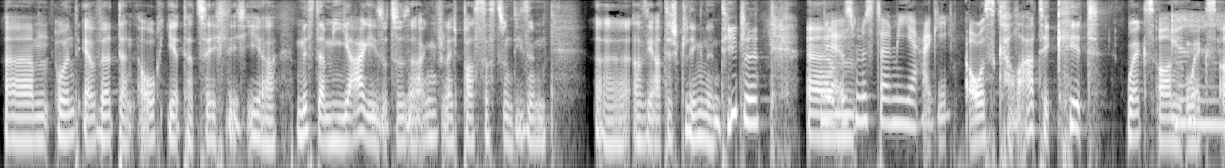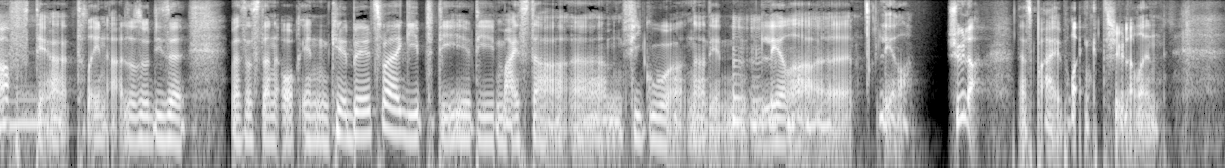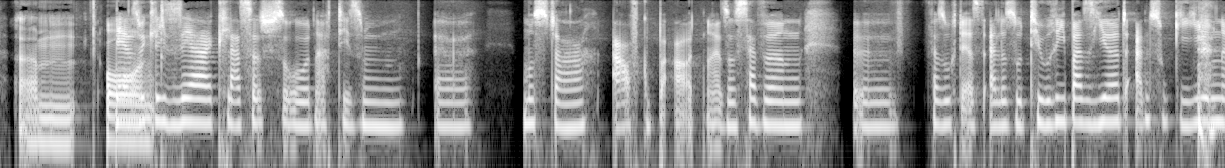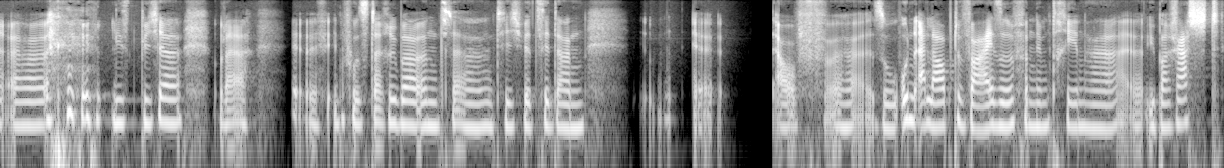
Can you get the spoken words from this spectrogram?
Ähm, und er wird dann auch ihr tatsächlich ihr Mr. Miyagi sozusagen, vielleicht passt das zu diesem äh, asiatisch klingenden Titel. Ähm, Wer ist Mr. Miyagi? Aus Karate Kid. Wax on, Wax off, der Trainer. Also so diese, was es dann auch in Kill Bill 2 gibt, die, die Meisterfigur, ähm, ne, den mm -mm. Lehrer, äh, Lehrer, Schüler das beibringt, Schülerin. Ähm, ja, ist wirklich sehr klassisch so nach diesem äh, Muster aufgebaut. Ne? Also Seven äh, versucht erst alles so theoriebasiert anzugehen, äh, liest Bücher oder äh, Infos darüber und äh, natürlich wird sie dann äh, auf äh, so unerlaubte Weise von dem Trainer überrascht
